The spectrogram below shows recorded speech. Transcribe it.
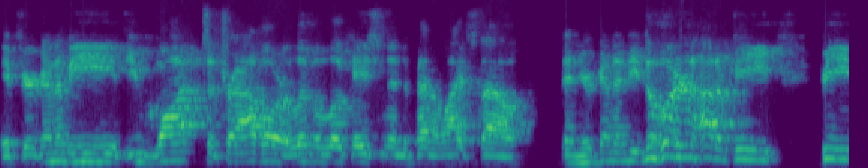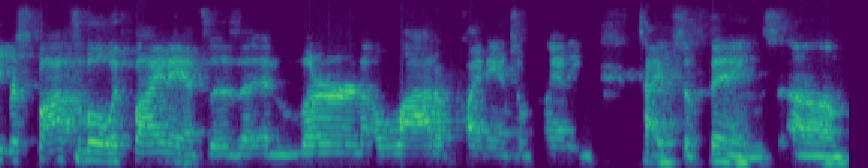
if you're going to be, if you want to travel or live a location independent lifestyle, then you're going to need to learn how to be be responsible with finances and, learn a lot of financial planning types of things. Um,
